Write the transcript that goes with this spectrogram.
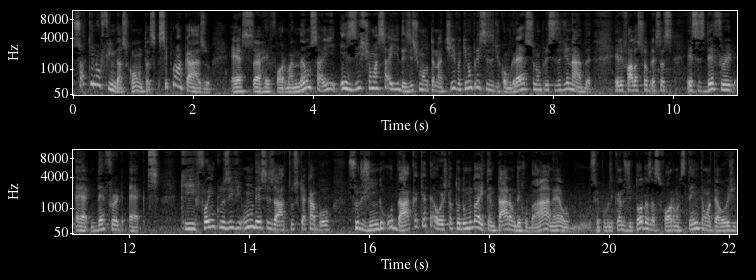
Só que no fim das contas, se por um acaso essa reforma não sair, existe uma saída, existe uma alternativa que não precisa de Congresso, não precisa de nada. Ele fala sobre essas, esses deferred, deferred acts, que foi inclusive um desses atos que acabou surgindo o DACA, que até hoje está todo mundo aí. Tentaram derrubar, né? Os republicanos de todas as formas tentam até hoje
